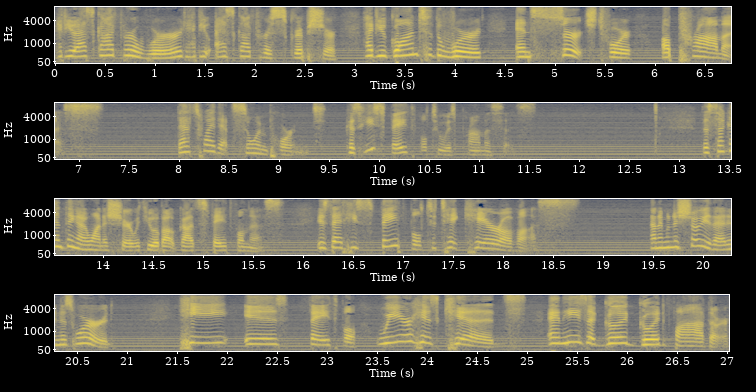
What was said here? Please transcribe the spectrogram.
Have you asked God for a word? Have you asked God for a scripture? Have you gone to the word and searched for a promise? That's why that's so important because He's faithful to His promises. The second thing I want to share with you about God's faithfulness is that He's faithful to take care of us. And I'm going to show you that in His Word. He is faithful. We are His kids. And he's a good, good father.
